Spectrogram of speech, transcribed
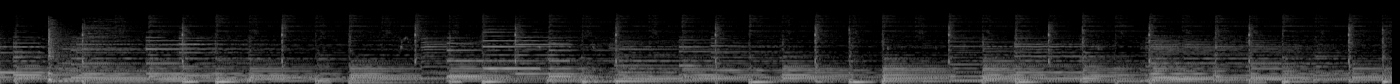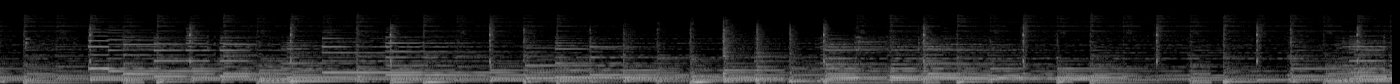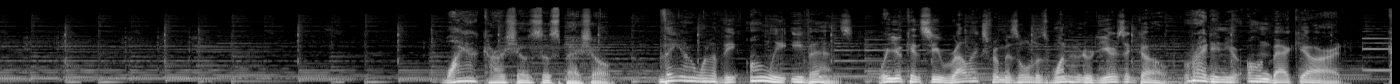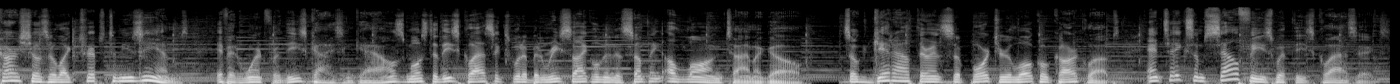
Why are car shows so special? They are one of the only events where you can see relics from as old as 100 years ago right in your own backyard. Car shows are like trips to museums. If it weren't for these guys and gals, most of these classics would have been recycled into something a long time ago. So get out there and support your local car clubs and take some selfies with these classics.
